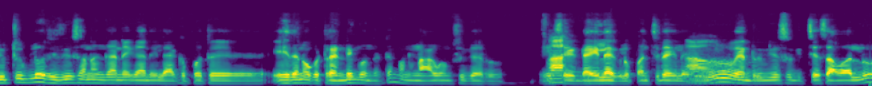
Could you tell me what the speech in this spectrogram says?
యూట్యూబ్ లో రివ్యూస్ అనగానే కానీ లేకపోతే ఏదైనా ఒక ట్రెండింగ్ ఉందంటే మన నాగవంశీ గారు వేసే డైలాగులు పంచ్ డైలాగులు అండ్ రివ్యూస్ ఇచ్చే సవాళ్ళు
